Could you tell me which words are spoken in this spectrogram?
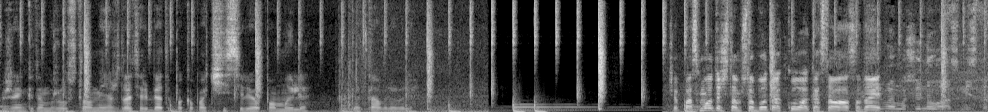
Женька там уже устал меня ждать. Ребята пока почистили его, помыли, подготавливали. Что, посмотришь там, чтобы вот так кулак оставался, да? Первая машина у вас, мистер.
